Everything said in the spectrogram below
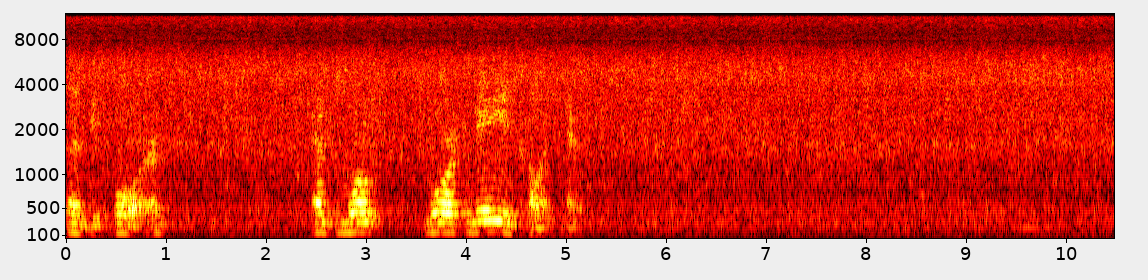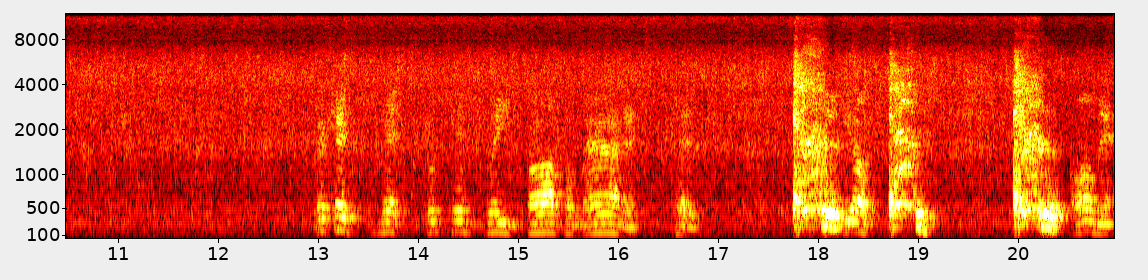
than before and promote more Canadian content. Which is potentially problematic because Yo. oh man.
